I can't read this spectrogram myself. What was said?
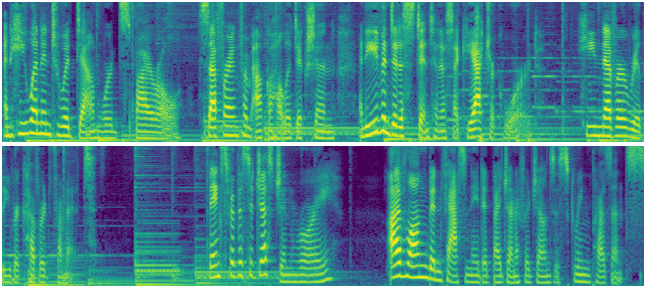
and he went into a downward spiral, suffering from alcohol addiction, and he even did a stint in a psychiatric ward. He never really recovered from it. Thanks for the suggestion, Rory. I've long been fascinated by Jennifer Jones's screen presence,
